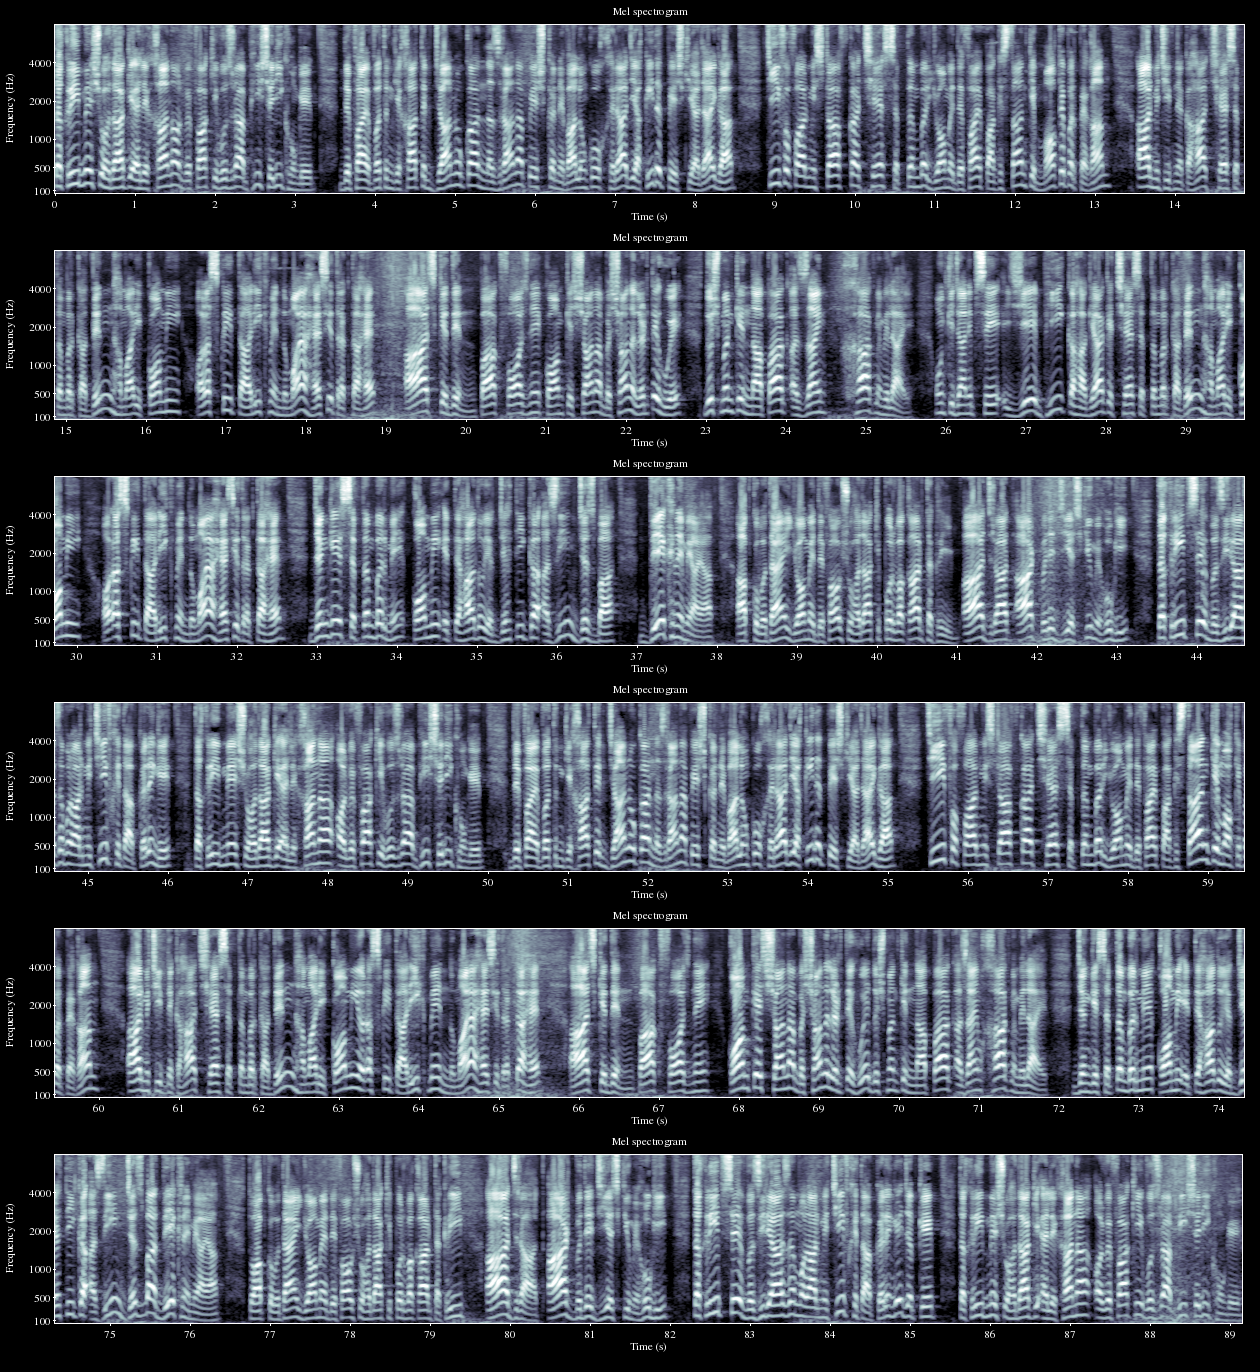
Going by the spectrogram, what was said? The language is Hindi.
तकरीब में शहदा के अहल खाना और विफा की वजरा भी शरीक होंगे। दिफा वतन की खातिर जानों का नजराना पेश करने वालों को खराज अकीदत पेश किया जाएगा। चीफ ऑफ़ आर्मी स्टाफ का छः सितंबर योम दिफा पाकिस्तान के मौके पर पैगाम। आर्मी चीफ ने कहा छः सितंबर का दिन हमारी कौमी और अस्करी तारीख में नुमाया हैसियत रखता है। आज के दिन पाक फौज ने कौम के शाना बशाना लड़ते हुए दुश्मन के नापाक अजाइम खाक में मिलाए। उनकी जानब से ये भी कहा गया कि 6 सितंबर का दिन हमारी कौमी और असली तारीख में नुमाया हैसियत रखता है। जंग सितंबर में कौमी इतिहाद यकजहती का अजीम जज्बा देखने में आया। आपको बताएँ, योम दिफा शहदा की पुरवकार तकरीब। आज रात आठ बजे जी एच क्यू में होगी। तकरीब से वज़ीर अजम और आर्मी चीफ खिताब करेंगे। तकरीब में शहदा के अहल खाना और विफाकी वजरा भी शरीक होंगे। दिफा वतन की खातिर जानों का नजराना पेश करने वालों को खराज अकीदत पेश किया जाएगा। चीफ ऑफ़ आर्मी स्टाफ का छह सितंबर योम दिफा पाकिस्तान के मौके पर पैगाम। आर्मी चीफ ने कहा, छह सितंबर का दिन हमारी कौमी और अस्करी तारीख में नुमाया हैसियत रखता है। आज के दिन पाक फौज ने कौम के शाना बशाना लड़ते हुए दुश्मन के नापाक अजायम खाक में मिलाए। जंग सितंबर में कौमी इतिहाद यकजहती का अजीम जज्बा देखने में आया। तो आपको बताएँ, योम दिफा शहदा की पुरवकार तकरीब आज रात आठ बजे जी एच क्यू में होगी। तकरीब से वज़ीर अजम और आर्मी चीफ खिताब करेंगे, जबकि तकरीब में शहदा के अहल खाना और विफाकी वजरा भी शरीक होंगे।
